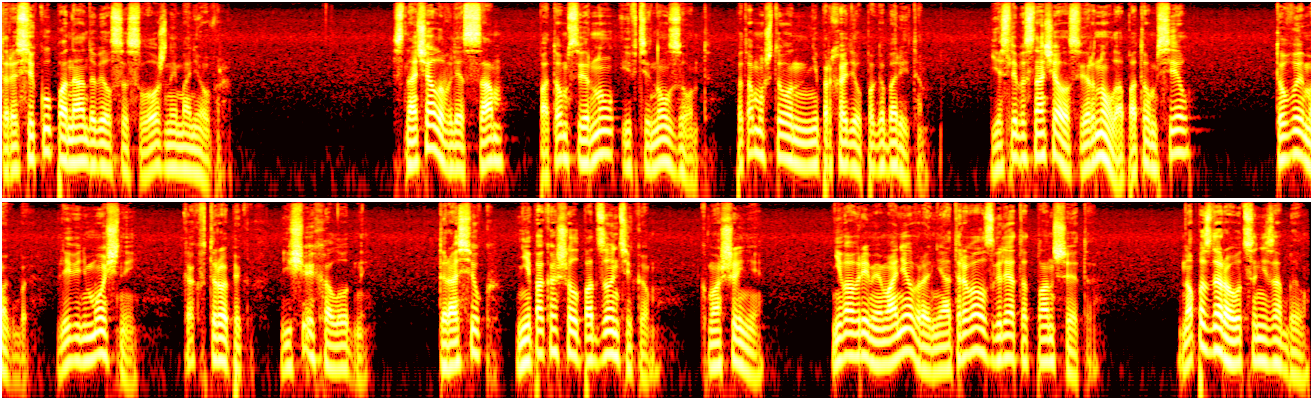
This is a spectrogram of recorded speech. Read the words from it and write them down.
Тарасюку понадобился сложный маневр. Сначала влез сам, потом свернул и втянул зонт, потому что он не проходил по габаритам. Если бы сначала свернул, а потом сел, то вымок бы. Ливень мощный, как в тропиках, еще и холодный. Тарасюк не пока шел под зонтиком к машине, ни во время маневра не отрывал взгляд от планшета. Но поздороваться не забыл.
